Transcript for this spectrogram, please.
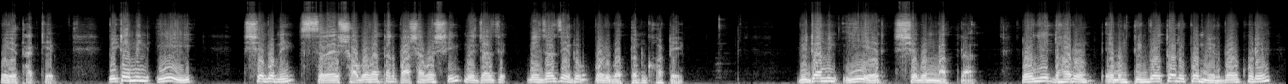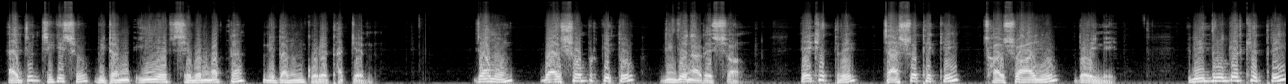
হয়ে থাকে। ভিটামিন ই সেবনে স্নায়ুর সবলতার পাশাপাশি মেজাজ, মেজাজেরও পরিবর্তন ঘটে। ভিটামিন ই এর সেবন মাত্রা রোগীর ধরন এবং তীব্রতার উপর নির্ভর করে একজন চিকিৎসক ভিটামিন ই এর সেবন মাত্রা নির্ধারণ করে থাকেন। যেমন, বয়স সম্পর্কিত ডিজেনারেশন। এক্ষেত্রে চারশো থেকে ছয়শো আয়ু দৈনিক। হৃদরোগের ক্ষেত্রে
